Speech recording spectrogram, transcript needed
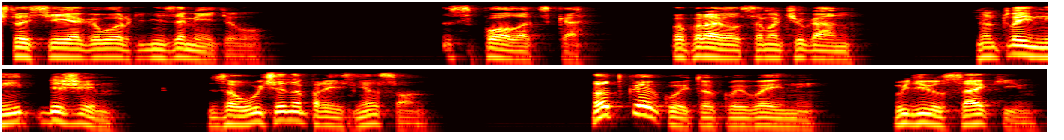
что сей оговорки не заметил. — С Полоцка, — поправился мальчуган. — От войны бежим. — заучено произнес он. «От какой такой войны?» — удивился Аким.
